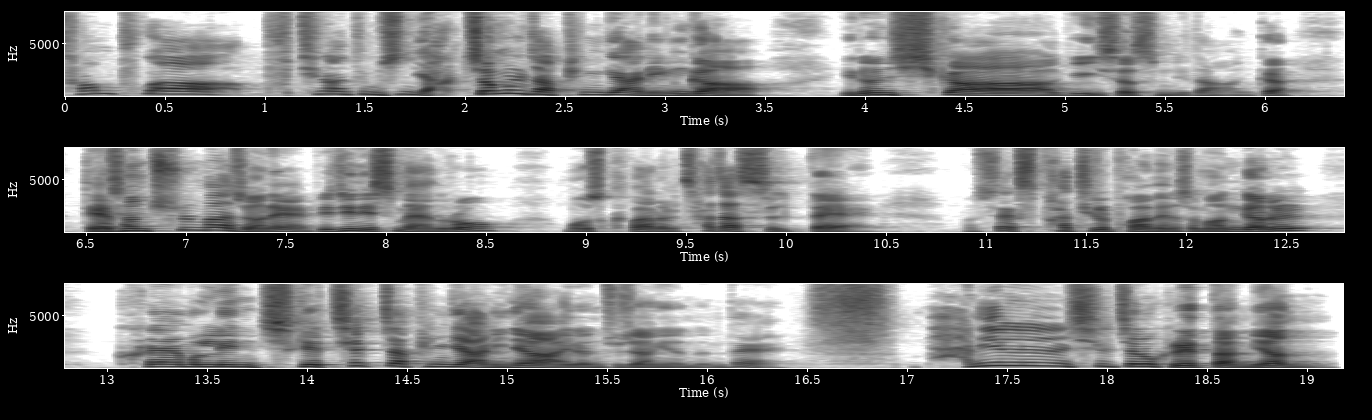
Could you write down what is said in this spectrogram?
트럼프가 푸틴한테 무슨 약점을 잡힌 게 아닌가 이런 시각이 있었습니다. 그러니까 대선 출마 전에 비즈니스맨으로 모스크바를 찾았을 때뭐 섹스 파티를 포함해서 뭔가를 크레물린 측에 책 잡힌 게 아니냐 이런 주장이었는데 만일 실제로 그랬다면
